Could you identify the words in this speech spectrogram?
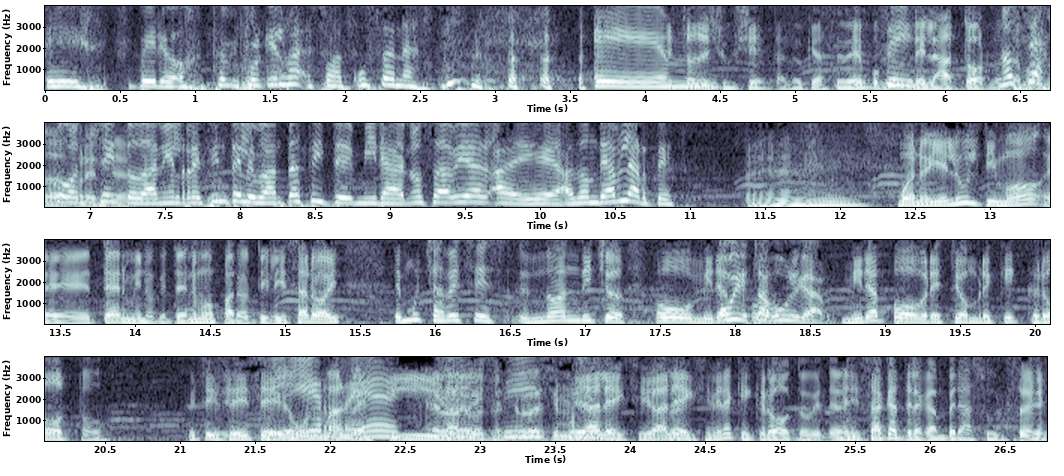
eh, pero ¿por qué lo lo acusan así? Eh, Esto de Yuyeta lo que hace, ¿ves? Porque sí. es un delator. lo No estamos seas dando de frente. concheto, Daniel. Recién te levantaste y te, mira, no sabía eh, a dónde hablarte. Eh, Bueno, y el último eh, término que tenemos para utilizar hoy es muchas veces no han dicho, oh, mira. Uy, está vulgar. Mira, pobre este hombre, qué croto. ¿Viste que se dice Sí, un mal re, vestido? sí, sí, Sí, sí. Alexi, Alexi, mira qué croto que te ven y sácate la campera azul. sí.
